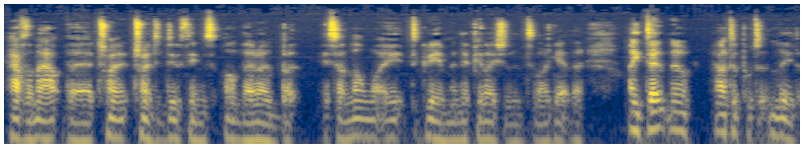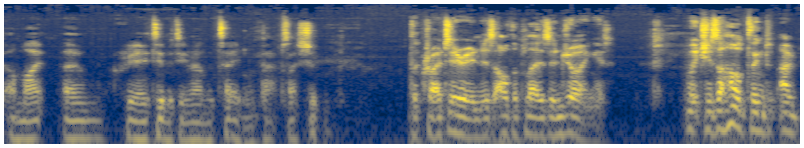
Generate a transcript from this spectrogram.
have them out there trying trying to do things on their own. But it's a long way degree of manipulation until I get there. I don't know how to put a lid on my own creativity around the table, and perhaps I shouldn't. The criterion is are the players enjoying it? Which is a hard thing to. I'm,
